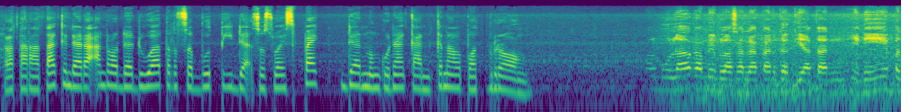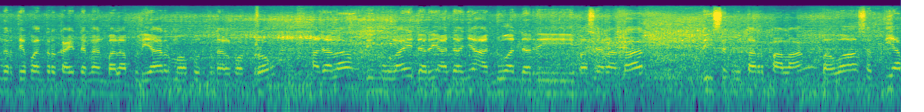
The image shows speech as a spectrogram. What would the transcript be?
Rata-rata kendaraan roda dua tersebut tidak sesuai spek dan menggunakan knalpot brong. Mula kami melaksanakan kegiatan ini penertiban terkait dengan balap liar maupun knalpot brong adalah dimulai dari adanya aduan dari masyarakat di seputar Palang bahwa setiap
